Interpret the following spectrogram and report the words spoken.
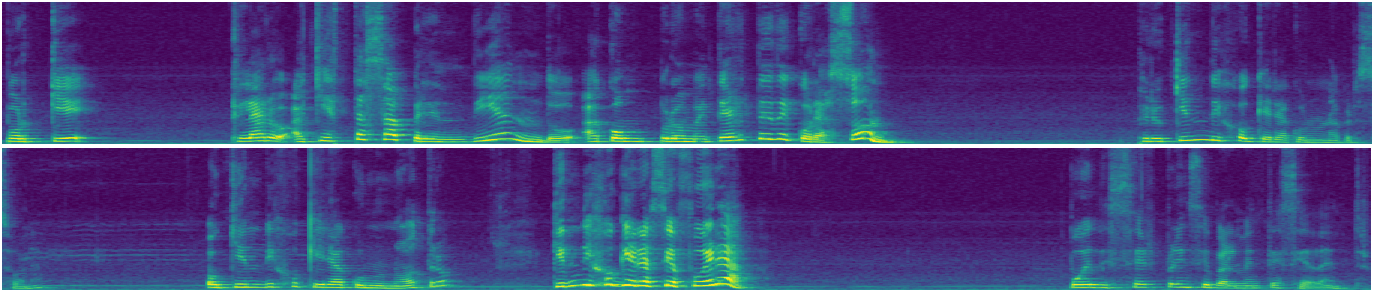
Porque Claro, aquí estás aprendiendo a comprometerte de corazón. Pero ¿quién dijo que era con una persona? ¿O quién dijo que era con un otro? ¿Quién dijo que era hacia afuera? Puede ser principalmente hacia adentro.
